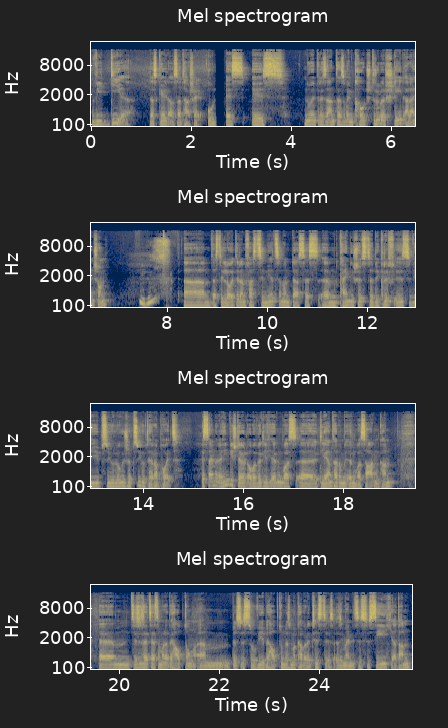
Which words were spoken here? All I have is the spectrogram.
wie dir das Geld aus der Tasche. Und es ist nur interessant, dass wenn Coach drüber steht, allein schon, mhm. ähm, dass die Leute dann fasziniert sind und dass es ähm, kein geschützter Begriff ist wie psychologischer Psychotherapeut. Es sei mir dahingestellt, ob er wirklich irgendwas äh, gelernt hat und mir irgendwas sagen kann. Ähm, das ist jetzt erst einmal eine Behauptung. Ähm, das ist so wie eine Behauptung, dass man Kabarettist ist. Also ich meine, das, das sehe ich ja dann,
